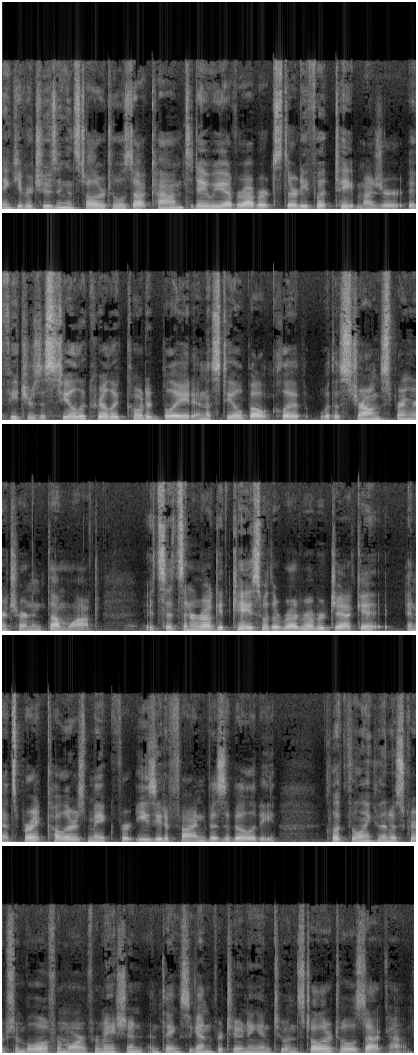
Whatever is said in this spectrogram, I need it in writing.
Thank you for choosing InstallerTools.com. Today we have Roberts 30 foot tape measure. It features a steel acrylic coated blade and a steel belt clip with a strong spring return and thumb lock. It sits in a rugged case with a red rubber jacket, and its bright colors make for easy to find visibility. Click the link in the description below for more information, and thanks again for tuning in to InstallerTools.com.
